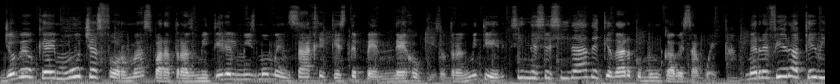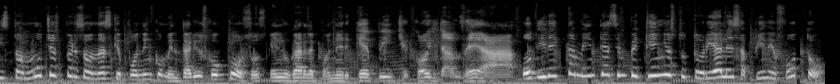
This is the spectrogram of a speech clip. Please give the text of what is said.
Yo veo que hay muchas formas para transmitir el mismo mensaje que este pendejo quiso transmitir sin necesidad de quedar como un cabeza hueca. Me refiero a que he visto a muchas personas que ponen comentarios jocosos en lugar de poner qué pinche coil tan fea. O directamente hacen pequeños tutoriales a pie de foto.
